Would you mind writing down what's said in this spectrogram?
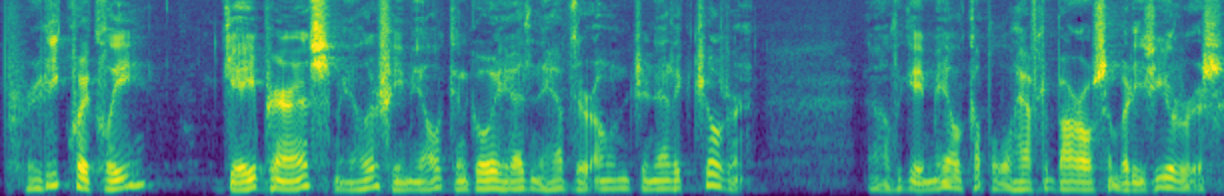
Pretty quickly, gay parents, male or female, can go ahead and have their own genetic children. Now, the gay male couple will have to borrow somebody's uterus,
